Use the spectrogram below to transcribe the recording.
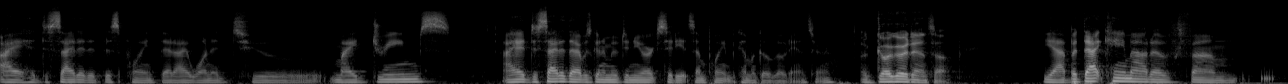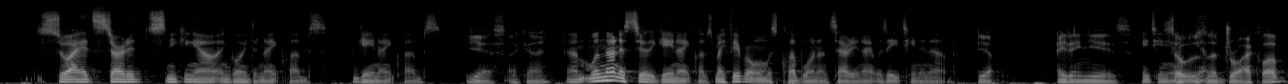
I had decided at this point that I wanted to my dreams. I had decided that I was going to move to New York City at some point and become a go-go dancer. A go-go dancer. Yeah, but that came out of um, so I had started sneaking out and going to nightclubs, gay nightclubs. Yes. Okay. Um, well, not necessarily gay nightclubs. My favorite one was Club One on Saturday night. Was 18 and up. Yep. 18 years. 18 years. So it was yeah. a dry club.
